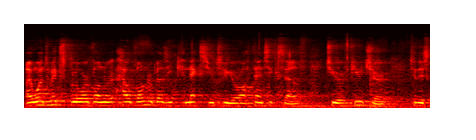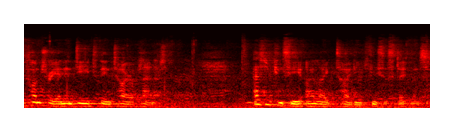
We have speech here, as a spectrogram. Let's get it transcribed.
I want to explore vulner how vulnerability connects you to your authentic self, to your future, to this country, and indeed to the entire planet. As you can see, I like tidy thesis statements.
